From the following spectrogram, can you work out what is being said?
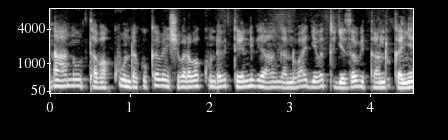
nta n'utabakunda kuko abenshi barabakunda bitewe n'ibihangano bagiye batugezaho bitandukanye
